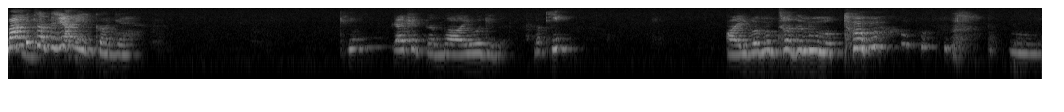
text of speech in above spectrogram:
ben bir tadacağım ilk önce. Gerçekten de ayva gibi. Bakayım. Ayvanın tadını unuttum. Hmm.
